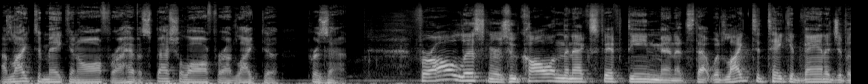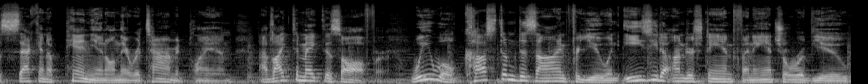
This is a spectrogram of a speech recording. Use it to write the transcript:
I'd like to make an offer. I have a special offer I'd like to present. For all listeners who call in the next 15 minutes that would like to take advantage of a second opinion on their retirement plan, I'd like to make this offer. We will custom design for you an easy to understand financial review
